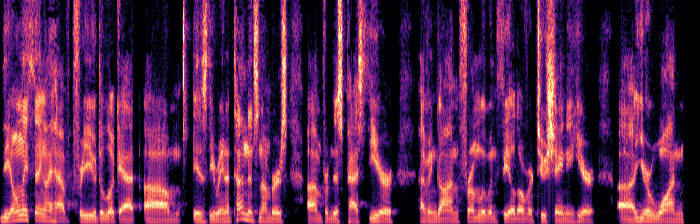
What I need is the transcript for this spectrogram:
the only thing I have for you to look at um, is the Reign attendance numbers um, from this past year, having gone from Lumen Field over to Cheney here, uh, year one,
